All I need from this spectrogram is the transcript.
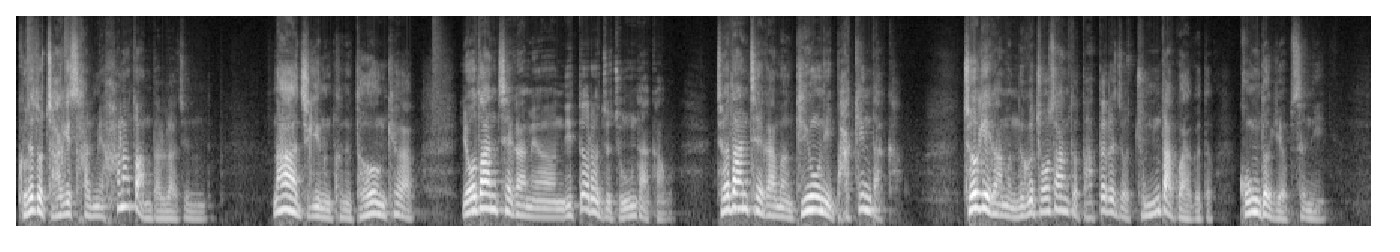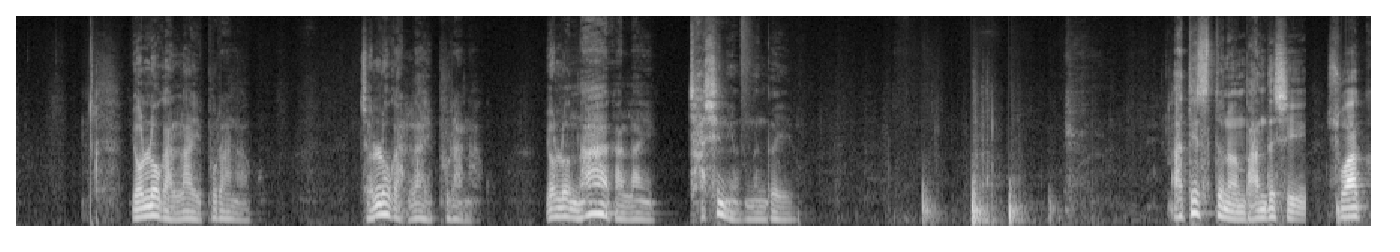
그래도 자기 삶이 하나도 안 달라지는데 나아지기는 그냥 더 엉켜가고 요 단체 가면 니 떨어져 죽는다 하고 저 단체 가면 기운이 바뀐다 하고 저기 가면 너그 조상도 다 떨어져 죽는다고 하거든. 공덕이 없으니 열로 갈라이 불안하고 절로 갈라이 불안하고 열로 나아갈라니 자신이 없는 거예요. 아티스트는 반드시 수학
